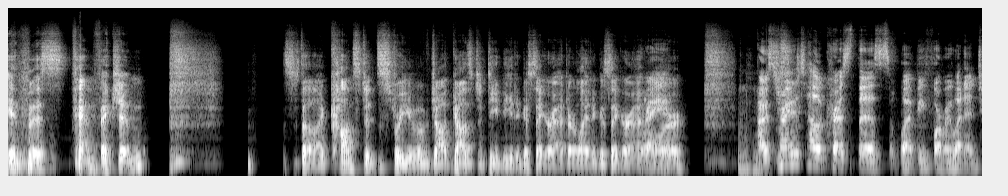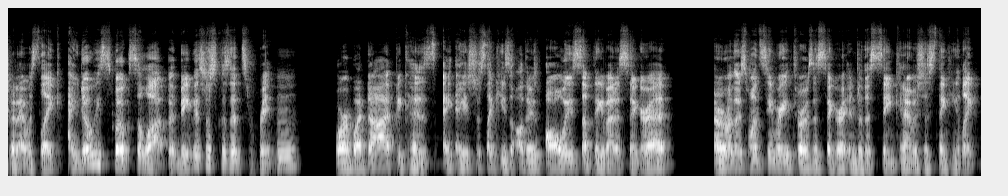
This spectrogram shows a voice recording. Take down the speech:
in this fan fiction. It's just a like, constant stream of John Constantine eating a cigarette or lighting a cigarette right. or mm-hmm. I was trying to tell Chris this what before we went into it. I was like, I know he smokes a lot, but maybe it's just because it's written or whatnot. Because I, I, it's just like he's there's always something about a cigarette. I remember there's one scene where he throws a cigarette into the sink, and I was just thinking, like,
